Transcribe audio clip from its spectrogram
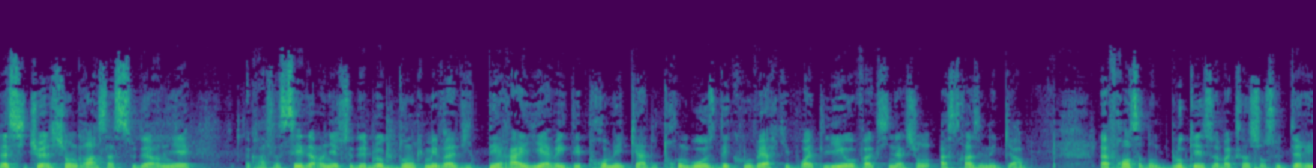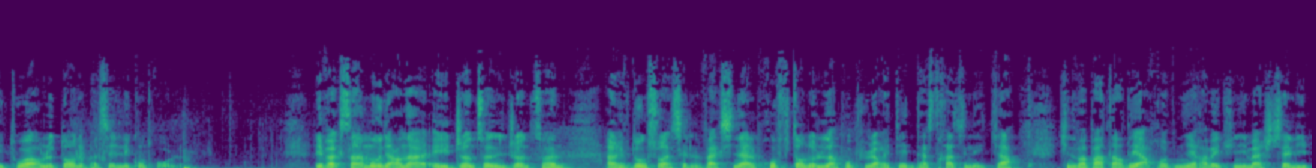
La situation grâce à ce dernier, grâce à ces derniers se débloque donc, mais va vite dérailler avec des premiers cas de thrombose découverts qui pourraient être liés aux vaccinations AstraZeneca. La France a donc bloqué ce vaccin sur ce territoire le temps de passer les contrôles. Les vaccins Moderna et Johnson Johnson arrivent donc sur la scène vaccinale, profitant de l'impopularité d'AstraZeneca, qui ne va pas tarder à revenir avec une image salie.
